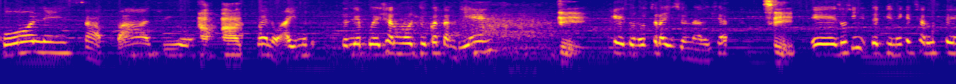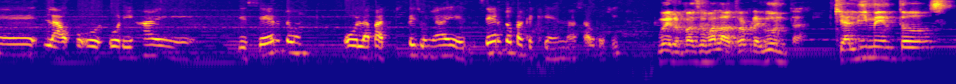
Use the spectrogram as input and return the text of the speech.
coles, zapallo. zapallo. Bueno, ahí le puede echar unos yuca también. Sí. Que son los tradicionales, ¿cierto? Sí. Eso sí, le tiene que echar usted la oreja de, de, cerdo o la pezuña de cerdo para que queden más sabrositos. Bueno, pasó a la otra pregunta. ¿Qué alimentos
